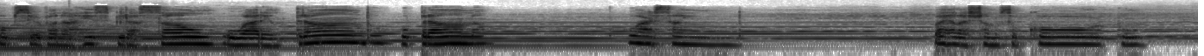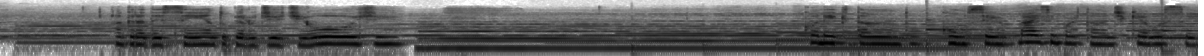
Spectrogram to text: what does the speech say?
observando a respiração, o ar entrando, o prana, o ar saindo. Vai relaxando seu corpo, agradecendo pelo dia de hoje, conectando com o ser mais importante que é você.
